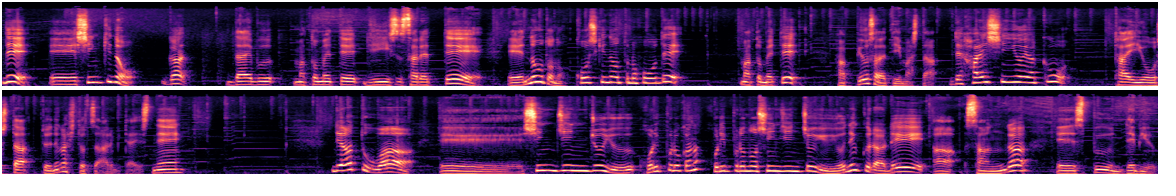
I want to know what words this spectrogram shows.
で、えー、新機能がだいぶまとめてリリースされて、えー、ノートの公式ノートの方でまとめて発表されていました。で、配信予約を対応したというのが一つあるみたいですね。で、あとは、えー、新人女優、ホリプロかな？ホリプロの新人女優、米倉玲亜さんが、えー、スプーンデビュー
